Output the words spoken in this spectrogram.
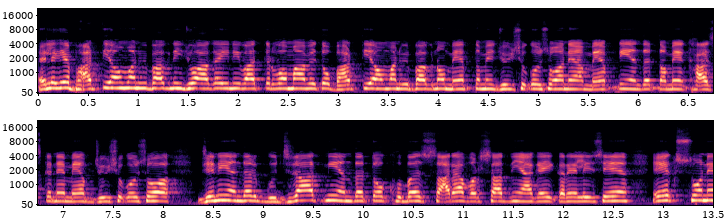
એટલે કે ભારતીય હવામાન વિભાગની જો આગાહીની વાત કરવામાં આવે તો ભારતીય હવામાન વિભાગનો મેપ તમે જોઈ શકો છો અને આ મેપની અંદર તમે ખાસ કરીને મેપ જોઈ શકો છો. જેની અંદર ગુજરાતની અંદર તો ખૂબ જ સારા વરસાદની આગાહી કરેલી છે. એકસો ને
